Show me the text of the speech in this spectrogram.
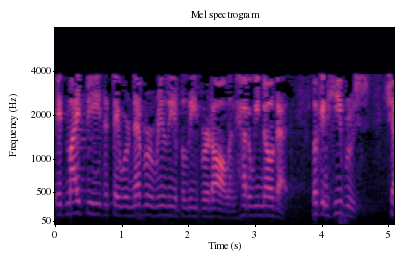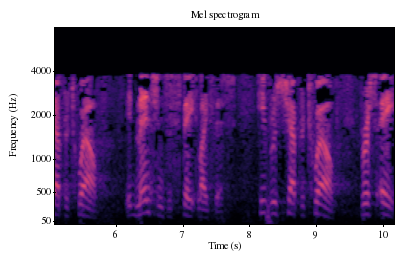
it might be that they were never really a believer at all. And how do we know that? Look in Hebrews chapter 12. It mentions a state like this. Hebrews chapter 12, verse 8.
